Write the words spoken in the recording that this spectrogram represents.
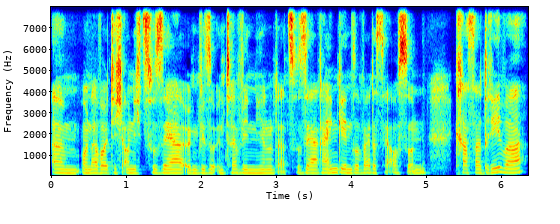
Ähm, und da wollte ich auch nicht zu sehr irgendwie so intervenieren oder zu sehr reingehen, so weil das ja auch so ein krasser Dreh war.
